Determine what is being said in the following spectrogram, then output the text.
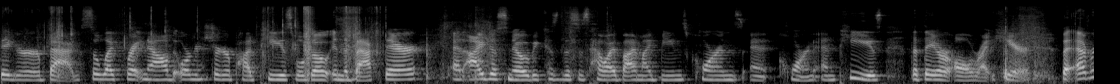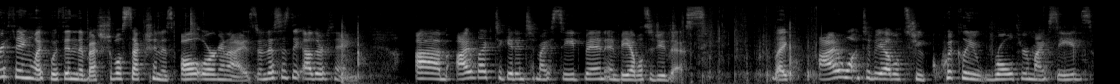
bigger bags. So like right now, the Oregon Sugar Pod peas will go in the back there. And I just know because this is how I buy my beans, corns, and corn and peas that they are all right here. But everything like within the vegetable section is all organized. And this is the other thing. Um, I like to get into my seed bin and be able to do this. Like I want to be able to quickly roll through my seeds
